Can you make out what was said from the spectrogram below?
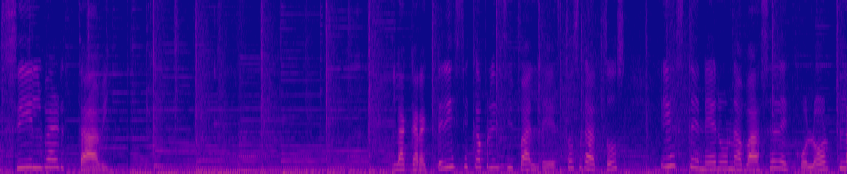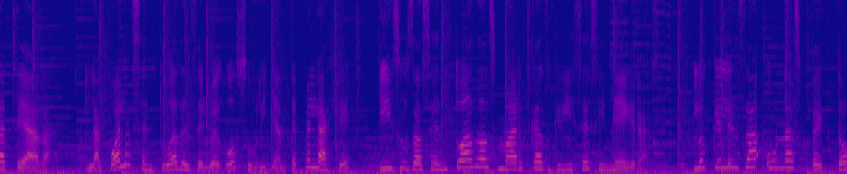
Silver Tabby La característica principal de estos gatos es tener una base de color plateada, la cual acentúa desde luego su brillante pelaje y sus acentuadas marcas grises y negras, lo que les da un aspecto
